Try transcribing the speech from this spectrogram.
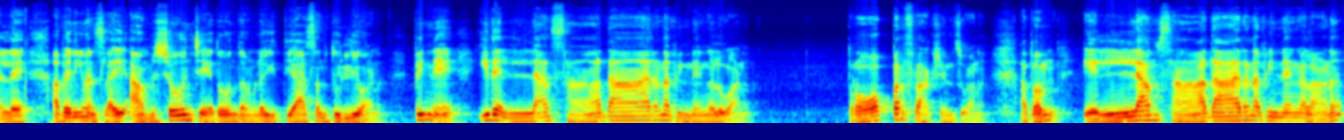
അല്ലേ? അപ്പോൾ എനിക്ക് മനസ്സിലായി അംശവും ഛേദവും തമ്മിലുള്ള വ്യത്യാസം തുല്യമാണ്. പിന്നെ ഇതെല്ലാം സാധാരണ ഭിന്നങ്ങളുമാണ്. പ്രോപ്പർ ഫ്രാക്ഷൻസുമാണ് അപ്പം എല്ലാം സാധാരണ ഭിന്നങ്ങളാണ്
